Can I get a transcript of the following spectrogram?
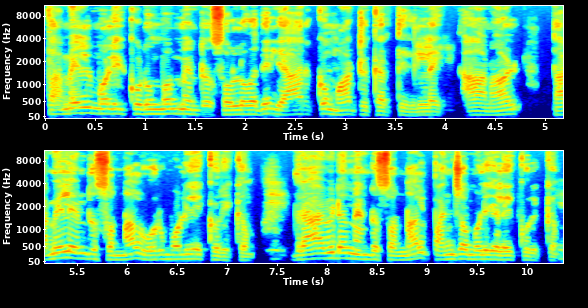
தமிழ் மொழி குடும்பம் என்று சொல்லுவதில் யாருக்கும் மாற்று கருத்து இல்லை. ஆனால் தமிழ் என்று சொன்னால் ஒரு மொழியை குறிக்கும். திராவிடம் என்று சொன்னால் பஞ்ச மொழிகளை குறிக்கும்.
